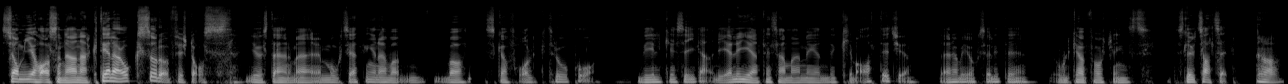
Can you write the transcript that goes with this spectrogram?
som ju har sådana nackdelar också då förstås. Just det här med motsättningarna, vad, vad ska folk tro på? Vilken sida? Det gäller ju egentligen samma med klimatet ju. Där har vi också lite olika forskningsslutsatser. Ja.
